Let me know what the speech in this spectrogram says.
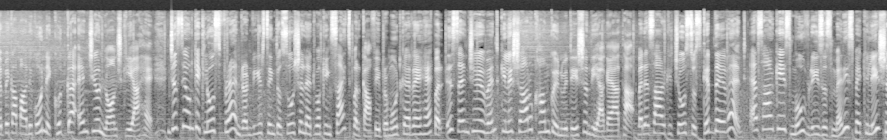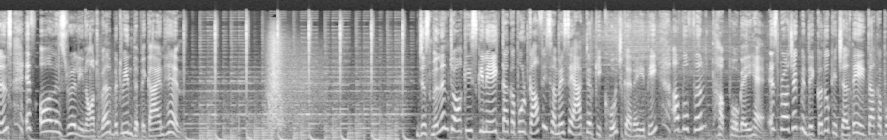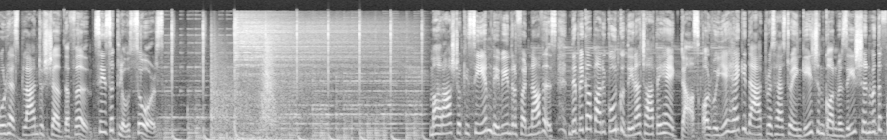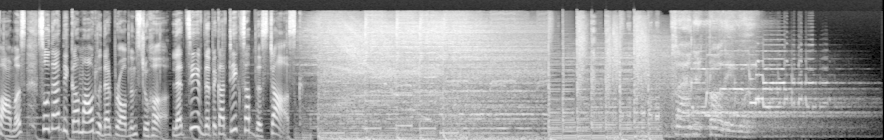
दीपिका पादुकोण ने खुद का एनजीओ लॉन्च किया है, जिससे उनके क्लोज फ्रेंड रणवीर सिंह तो सोशल नेटवर्किंग साइट्स पर काफ़ी प्रमोट कर रहे हैं, पर इस एनजीओ इवेंट के लिए शाहरुख खान को इनविटेशन दिया गया था। But S R K chose to skip the event S R K this move raises many speculation if all is really not well between Deepika and him जिस मिलन टॉकीज के लिए एकता कपूर काफ़ी समय से एक्टर की खोज कर रही थी, अब वो फ़िल्म ठप हो गई है। इस प्रोजेक्ट में दिक्कतों के चलते Ekta Kapoor has plan to shelf the film says a close source Maharashtra के सीएम देवेंद्र फडणवीस दीपिका पादुकोण को देना चाहते हैं एक टास्क और वो ये है कि the actress has to engage in conversation with the farmers so that they come out with their problems to her let's see if Deepika takes up this task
